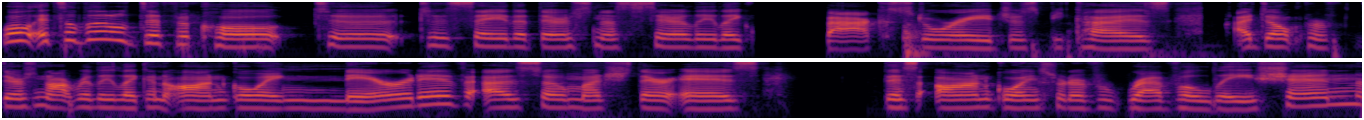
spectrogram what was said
well, it's a little difficult to to say that there's necessarily like backstory just because I don't there's not really like an ongoing narrative as so much there is this ongoing sort of revelation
